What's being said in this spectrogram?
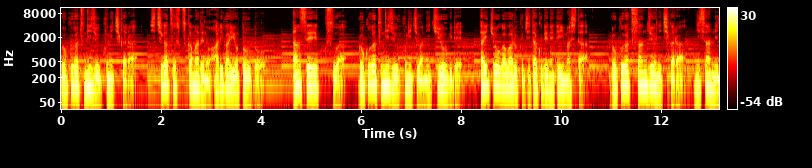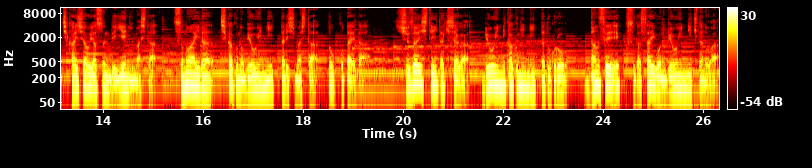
6月29日から7月2日までのアリバイを問うと、男性 X は6月29日は日曜日で体調が悪く自宅で寝ていました。6月30日から2、3日会社を休んで家にいました。その間、近くの病院に行ったりしました、と答えた。取材していた記者が病院に確認に行ったところ、男性 X が最後に病院に来たのは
